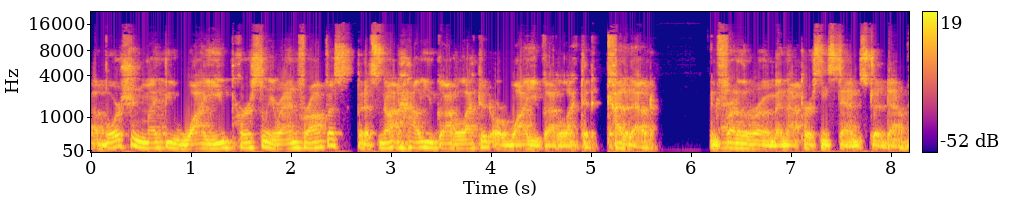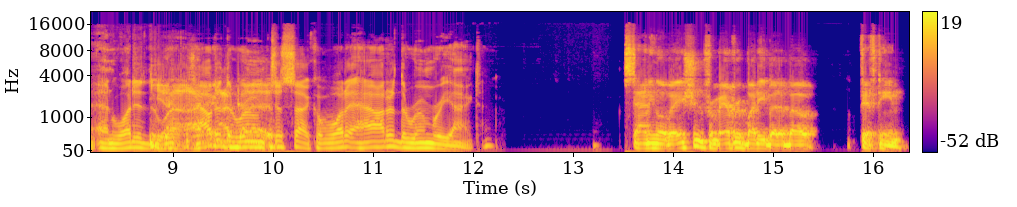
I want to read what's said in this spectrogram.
abortion might be why you personally ran for office, but it's not how you got elected or why you got elected. Cut it out in front of the room, and that person stand stood down. And what did the yeah, room, how I, did the I, room? I, just a second. What? How did the room react? Standing ovation from everybody, but about fifteen.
